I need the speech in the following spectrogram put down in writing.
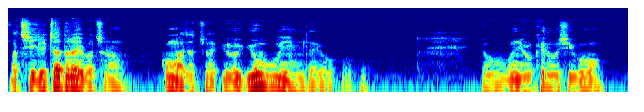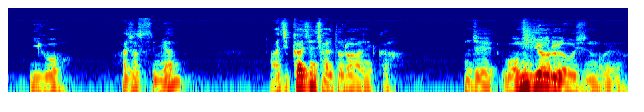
마치 일자 드라이버처럼 꼭 맞았죠? 요, 요 부분입니다 요 부분. 요 부분 이렇게 놓으시고 이거 하셨으면 아직까지는 잘 돌아가니까. 이제 웜기어를 넣으시는 거예요.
